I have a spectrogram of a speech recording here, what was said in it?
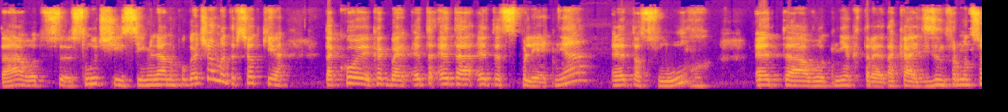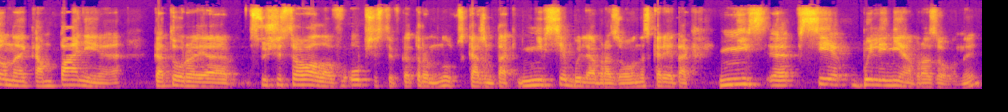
Да, вот случай с Емельяном Пугачем это все-таки такое, как бы, это, это, это сплетня, это слух, это вот некоторая такая дезинформационная кампания, которая существовала в обществе, в котором, ну, скажем так, не все были образованы, скорее так, не э, все были не образованы,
